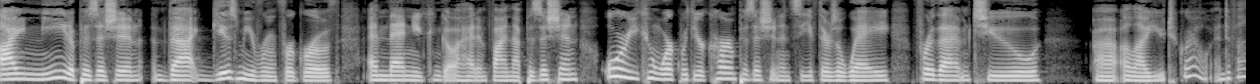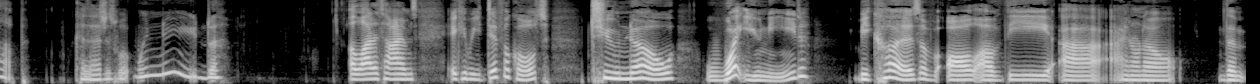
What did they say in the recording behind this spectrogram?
I need a position that gives me room for growth. And then you can go ahead and find that position, or you can work with your current position and see if there's a way for them to uh, allow you to grow and develop, because that is what we need. A lot of times it can be difficult to know what you need because of all of the, uh, I don't know, the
